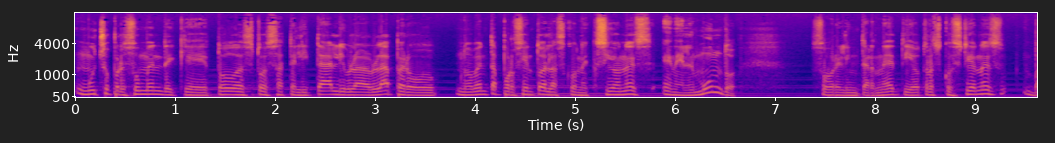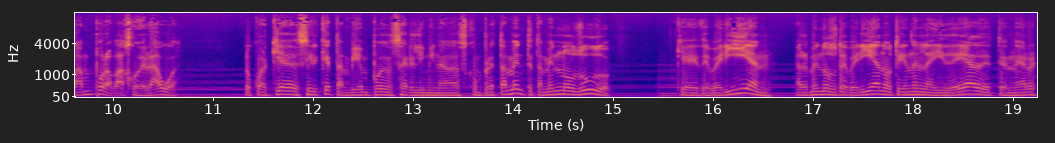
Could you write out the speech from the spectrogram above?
mucho presumen de que todo esto es satelital y bla, bla, bla, pero 90% de las conexiones en el mundo sobre el Internet y otras cuestiones van por abajo del agua, lo cual quiere decir que también pueden ser eliminadas completamente. También no dudo que deberían, al menos deberían o tienen la idea de tener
